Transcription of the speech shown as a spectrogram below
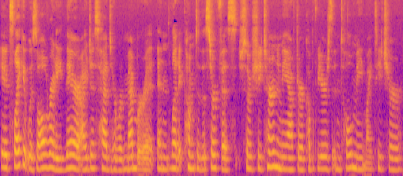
it's like it was already there. I just had to remember it and let it come to the surface. So she turned to me after a couple of years and told me, my teacher,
